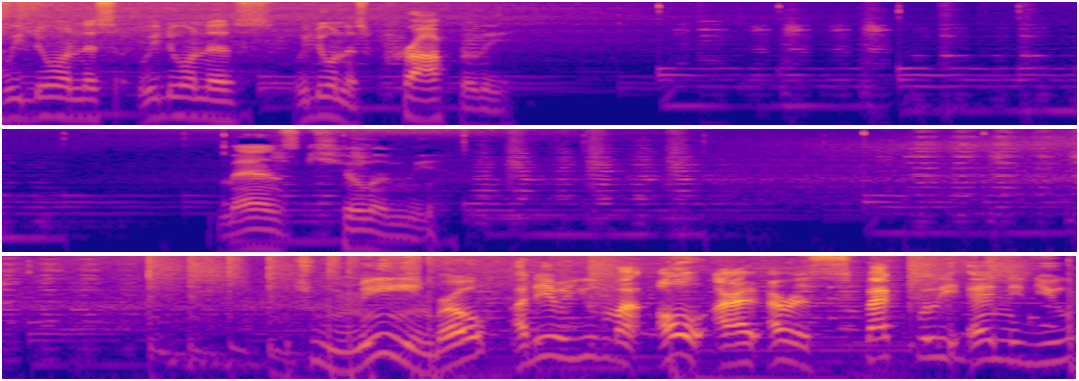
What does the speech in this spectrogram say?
We doing this, we doing this, we doing this properly. Man's killing me. You mean, bro? I didn't even use my ult. I, I respectfully ended you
